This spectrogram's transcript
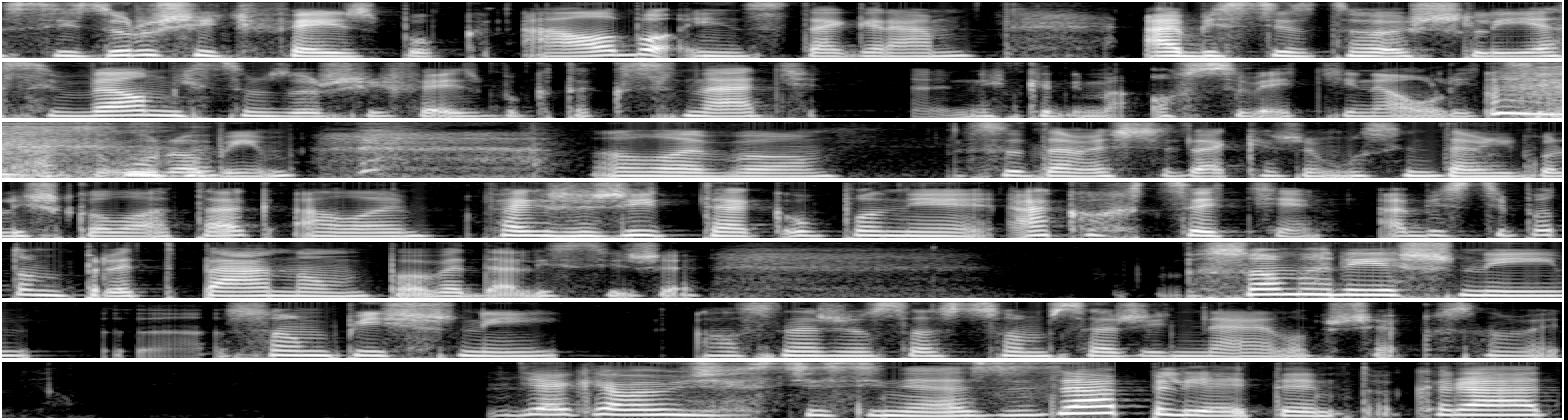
si zrušiť Facebook alebo Instagram, aby ste z toho šli. Ja si veľmi chcem zrušiť Facebook, tak snať niekedy ma osvieti na ulici a to urobím. lebo sú tam ešte také, že musím tam ísť kvôli škola a tak, ale fakt, že žiť tak úplne ako chcete, aby ste potom pred pánom povedali si, že som hriešný, som pyšný, ale snažil sa som sa žiť najlepšie, ako som vedel. Ďakujem vám, že ste si nás zapli aj tentokrát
